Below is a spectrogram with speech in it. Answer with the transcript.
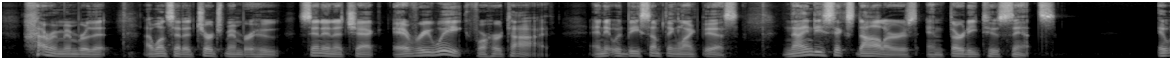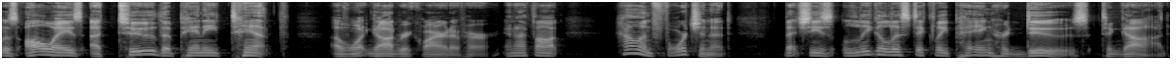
I remember that I once had a church member who sent in a check every week for her tithe, and it would be something like this $96.32. It was always a to the penny tenth of what God required of her. And I thought, how unfortunate that she's legalistically paying her dues to God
